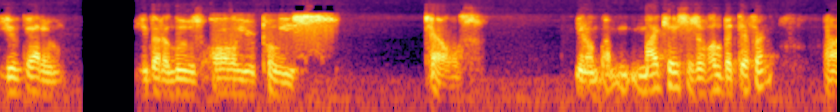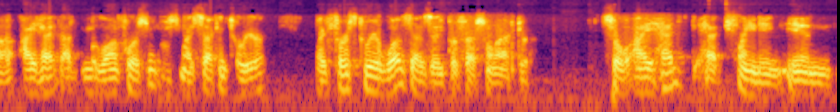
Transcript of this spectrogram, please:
you've got to you've got to lose all your police tells. You know, my case is a little bit different. Uh, I had uh, law enforcement was my second career. My first career was as a professional actor, so I had had training in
